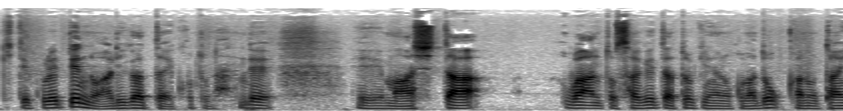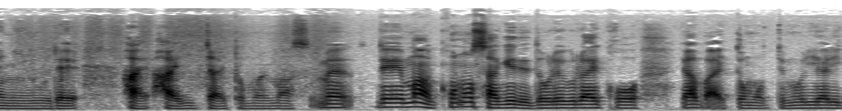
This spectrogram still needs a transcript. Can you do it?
来てくれてるのはありがたいことなんで、えー、まあ明日ワンと下げた時なのか、まあ、どっかのタイミングで、はい、入りたいと思います。でまあこの下げでどれぐらいこうやばいと思って無理やり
